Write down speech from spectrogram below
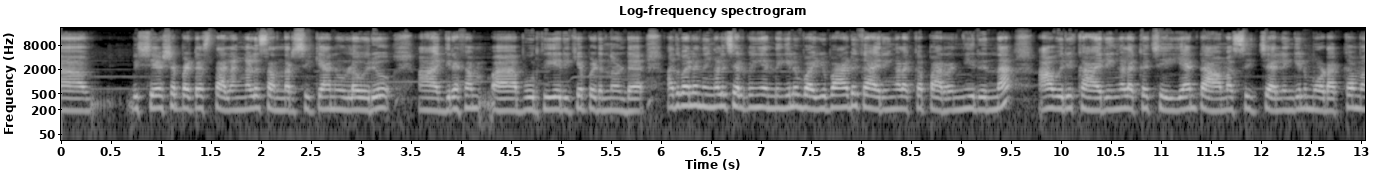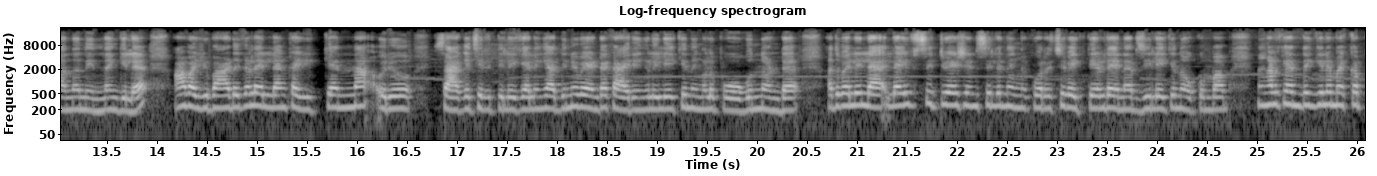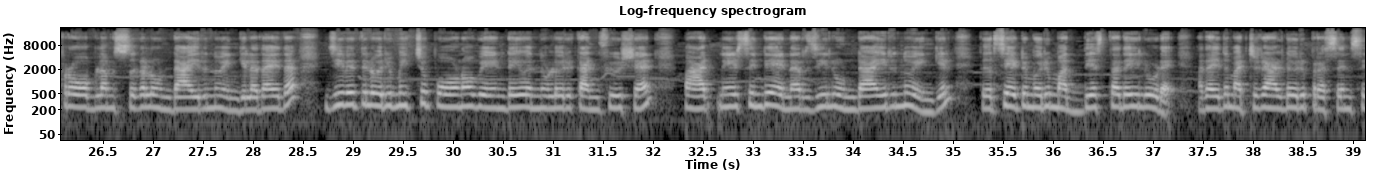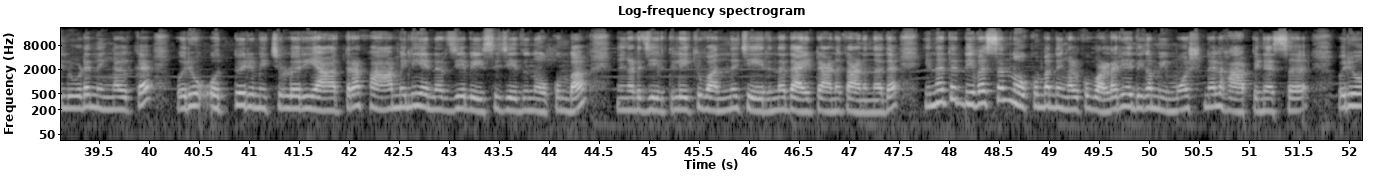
വിശേഷപ്പെട്ട സ്ഥലങ്ങൾ സന്ദർശിക്കാനുള്ള ഒരു ആഗ്രഹം പൂർത്തീകരിക്കപ്പെടുന്നുണ്ട്. അതുപോലെ നിങ്ങൾ ചിലപ്പോൾ എന്തെങ്കിലും വഴിപാട് കാര്യങ്ങളൊക്കെ പറഞ്ഞിരുന്ന ആ ഒരു കാര്യങ്ങളൊക്കെ ചെയ്യാൻ താമസിച്ച് അല്ലെങ്കിൽ മുടക്കം വന്ന് നിന്നെങ്കിൽ ആ വഴിപാടുകളെല്ലാം കഴിക്കുന്ന ഒരു സാഹചര്യത്തിലേക്ക് അല്ലെങ്കിൽ അതിനു വേണ്ട കാര്യങ്ങളിലേക്ക് നിങ്ങൾ പോകുന്നുണ്ട്. അതുപോലെ ലൈഫ് സിറ്റുവേഷൻസിൽ നിങ്ങൾ കുറച്ച് വ്യക്തികളുടെ എനർജിയിലേക്ക് നോക്കുമ്പം നിങ്ങൾക്ക് എന്തെങ്കിലുമൊക്കെ പ്രോബ്ലംസുകൾ ഉണ്ടായിരുന്നുവെങ്കിൽ അതായത് ജീവിതത്തിൽ ഒരുമിച്ച് പോണോ വേണ്ടയോ എന്നുള്ളൊരു കൺഫ്യൂഷൻ പാർട്ട്നേഴ്സിന്റെ എനർജിയിൽ ഉണ്ടായിരുന്നുവെങ്കിൽ തീർച്ചയായിട്ടും ഒരു മധ്യസ്ഥതയിലൂടെ അതായത് മറ്റൊരാളുടെ ഒരു പ്രസൻസിലൂടെ നിങ്ങൾക്ക് ഒരു ഒത്തൊരുമിച്ചുള്ള ഒരു യാത്ര ഫാമിലി എനർജിയെ ബേസ് ചെയ്ത് നോക്കുമ്പം നിങ്ങളുടെ ജീവിതത്തിലേക്ക് വന്ന് ചേരുന്നതായിട്ടാണ് കാണുന്നത്. ഇന്നത്തെ ദിവസം നോക്കുമ്പോൾ നിങ്ങൾക്ക് വളരെയധികം ഇമോഷണൽ ഹാപ്പിനെസ് ഒരു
